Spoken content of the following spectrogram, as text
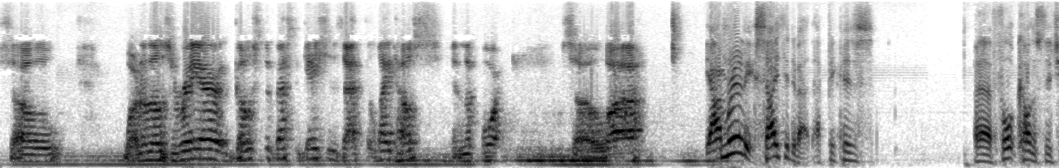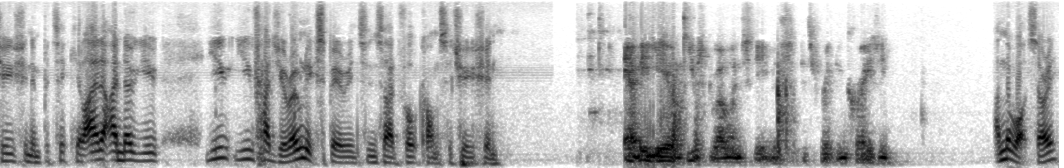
So one of those rare ghost investigations at the lighthouse in the fort. So uh, Yeah, I'm really excited about that because uh, Fort Constitution, in particular, I, I know you, you, you've had your own experience inside Fort Constitution, every year it keeps growing, Steve. It's, it's freaking crazy. and the what? Sorry.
